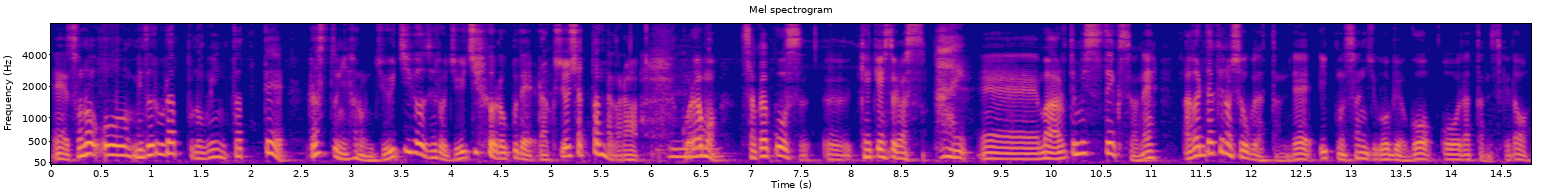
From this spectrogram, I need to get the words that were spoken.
えーそのおミドルラップの上に立ってラスト2ハロン11秒011秒6で楽勝しちゃったんだからこれはもう坂コース経験しております。はい、えーまあアルテミスステークスはね上がりだけの勝負だったんで1分35秒5だったんですけど、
